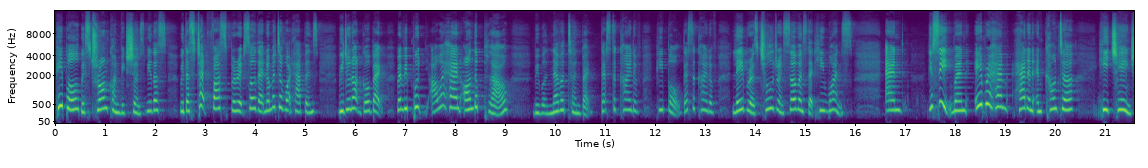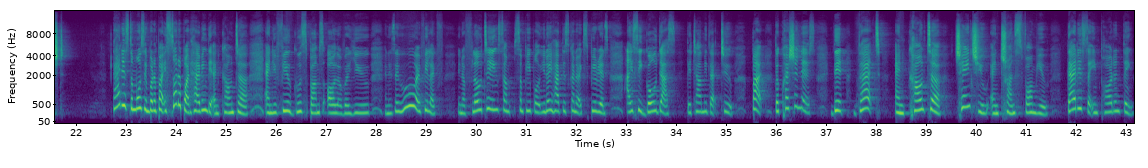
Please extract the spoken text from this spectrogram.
people with strong convictions, with a, with a steadfast spirit, so that no matter what happens, we do not go back. When we put our hand on the plow, we will never turn back. That's the kind of people, that's the kind of laborers, children, servants that he wants. And you see, when Abraham had an encounter, he changed. That is the most important part. It's not about having the encounter and you feel goosebumps all over you and you say, Ooh, I feel like you know, floating. Some, some people, you know, you have this kind of experience. I see gold dust. They tell me that too. But the question is, did that encounter change you and transform you? That is the important thing.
